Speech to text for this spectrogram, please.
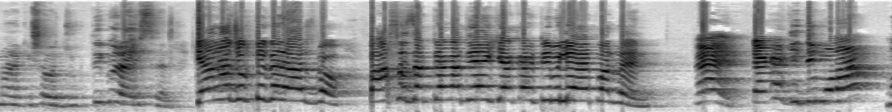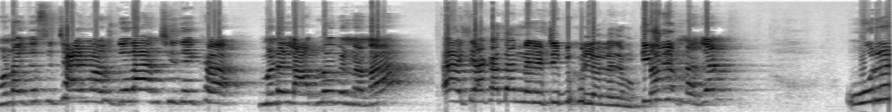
আপনারা কি সব যুক্তি করে আইছেন? কেন যুক্তি করে আসব? পাঁচ হাজার টাকা দিয়ে কি একা টিভি লিয়ে পারবেন। হ্যাঁ টাকা কি দিব না মনে হইতেছে চার মাস ধরে আনছি দেখা মানে লাভ লবেন না না? এই টাকা দেন নাহলে টিভি খুলে যাব। কি দিব না জান ওরে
